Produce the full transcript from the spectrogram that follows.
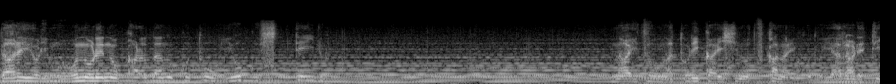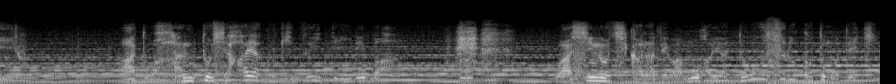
誰よりも己の体のことをよく知っている。内臓が取り返しのつかないほどやられている。あと半年早く気づいていればわしの力ではもはやどうすることもできん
